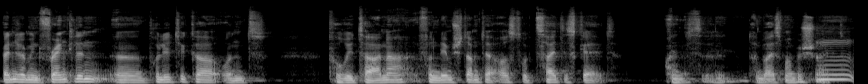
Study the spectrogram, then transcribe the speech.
Benjamin Franklin, äh, Politiker und Puritaner, von dem stammt der Ausdruck Zeit ist Geld. Und äh, dann weiß man Bescheid. Mm,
